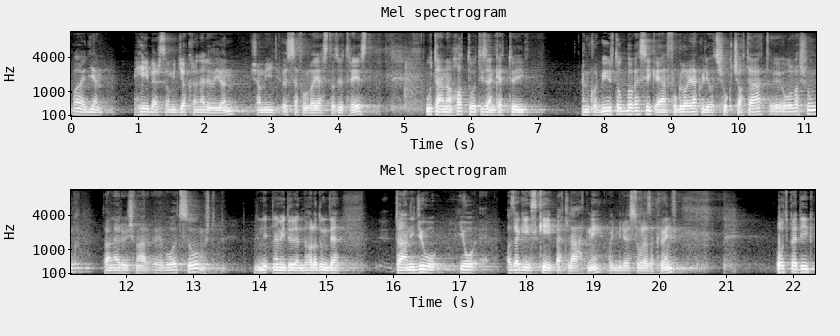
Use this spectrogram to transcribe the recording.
van egy ilyen Héber szó, ami gyakran előjön, és ami így összefoglalja ezt az öt részt. Utána 6-tól 12-ig, amikor birtokba veszik, elfoglalják, ugye ott sok csatát olvasunk, talán erről is már volt szó, most nem időrendben haladunk, de talán így jó, jó az egész képet látni, hogy miről szól ez a könyv. Ott pedig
